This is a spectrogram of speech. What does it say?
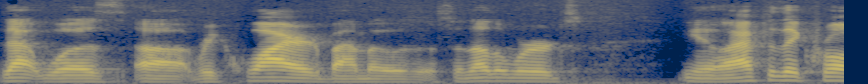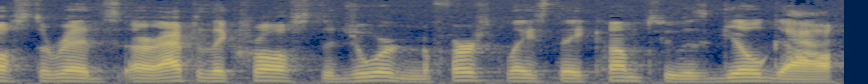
that was uh, required by Moses. In other words, you know, after they cross the Reds or after they cross the Jordan, the first place they come to is Gilgal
